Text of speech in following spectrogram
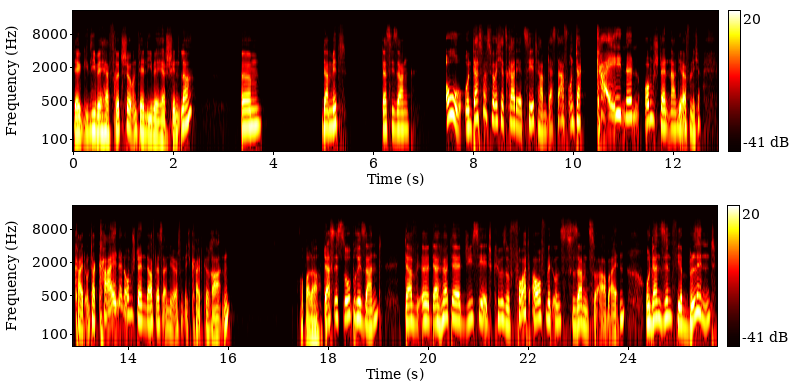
der liebe Herr Fritsche und der liebe Herr Schindler ähm, damit, dass sie sagen, oh, und das, was wir euch jetzt gerade erzählt haben, das darf unter keinen Umständen an die Öffentlichkeit, unter keinen Umständen darf das an die Öffentlichkeit geraten. Hoppala. Das ist so brisant, da, äh, da hört der GCHQ sofort auf, mit uns zusammenzuarbeiten. Und dann sind wir blind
